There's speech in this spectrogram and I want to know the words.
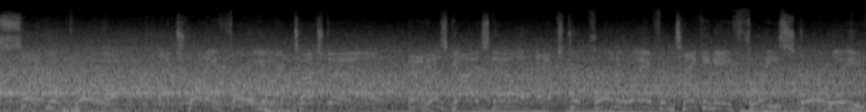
Sam LaPorta, a 24-yard touchdown. And his guy's now an extra point away from taking a three-score lead.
